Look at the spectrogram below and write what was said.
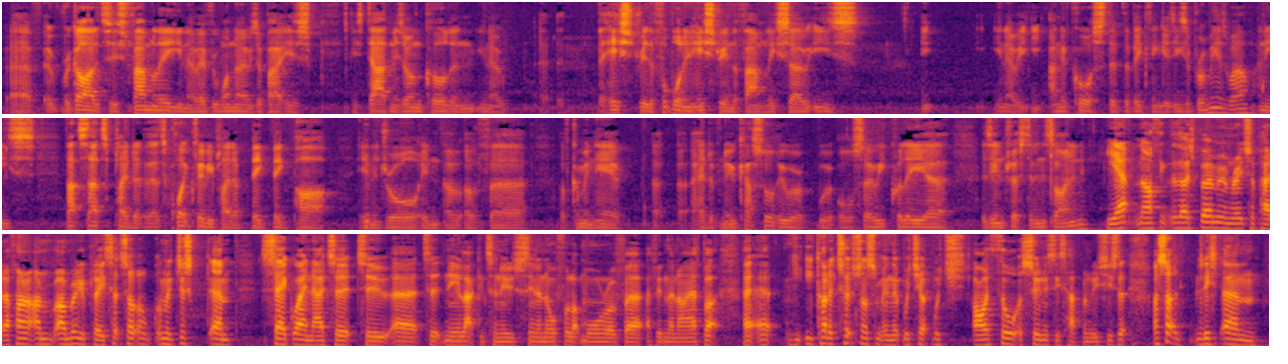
Uh, regardless his family, you know, everyone knows about his his dad and his uncle, and you know, the history, the footballing history in the family. So he's, he, you know, he, and of course the the big thing is he's a Brummie as well, and he's that's that's played that's quite clearly played a big big part in the draw in of of, uh, of coming here ahead of Newcastle, who were, were also equally uh, as interested in signing him. Yeah, no, I think those Birmingham roots are paid off. I'm, I'm really pleased. So, so I'm going to just um, segue now to to, uh, to Neil Atkinson, who's seen an awful lot more of, uh, of him than I have. But uh, uh he, he, kind of touched on something that which which I thought as soon as this happened, which is that I started. Um,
